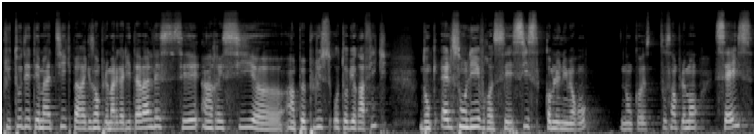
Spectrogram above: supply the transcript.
plutôt des thématiques. Par exemple, Margarita Valdés, c'est un récit euh, un peu plus autobiographique. Donc, elle, son livre, c'est 6 comme le numéro. Donc, euh, tout simplement 6.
